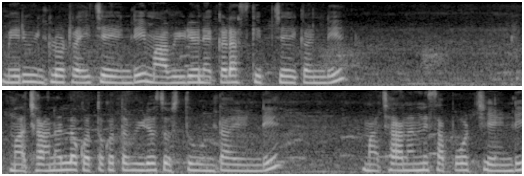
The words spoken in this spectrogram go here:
మీరు ఇంట్లో ట్రై చేయండి. మా వీడియోని ఎక్కడా స్కిప్ చేయకండి. మా ఛానల్లో కొత్త కొత్త వీడియోస్ వస్తూ ఉంటాయండి. మా ఛానల్ని సపోర్ట్ చేయండి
